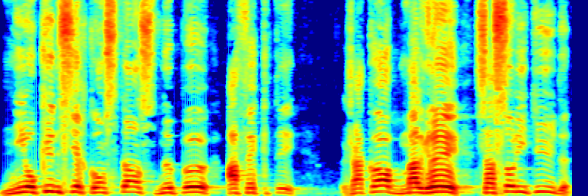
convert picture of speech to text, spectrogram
ni aucune circonstance ne peut affecter. Jacob, malgré sa solitude,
